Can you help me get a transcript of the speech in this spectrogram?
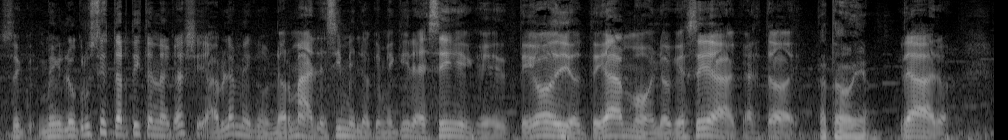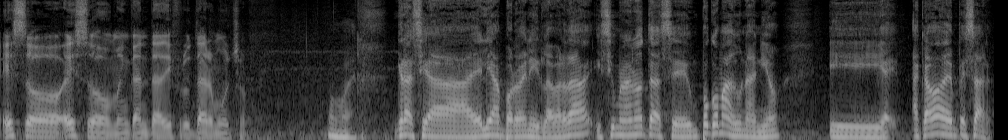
se- me lo crucé a este artista en la calle, hablame con normal, decime lo que me quiera decir, que te odio, te amo, lo que sea, acá estoy. Está todo bien. Claro, eso, eso me encanta disfrutar mucho. Muy bueno. Gracias, Elian, por venir. La verdad, hicimos una nota hace un poco más de un año y acababa de empezar.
